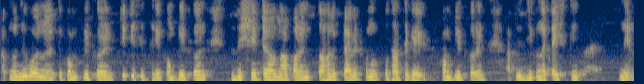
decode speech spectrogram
আপনার যুব উন্নয়নতে কমপ্লিট করেন টিটিসি থেকে কমপ্লিট করেন। যদি সেটাও না পারেন, তাহলে প্রাইভেট কোনো কোথাও থেকে কমপ্লিট করেন। আপনি যে কোনো একটা স্কিল নেন।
